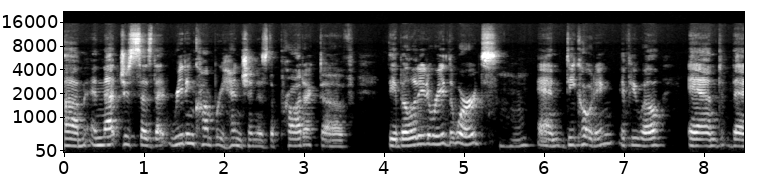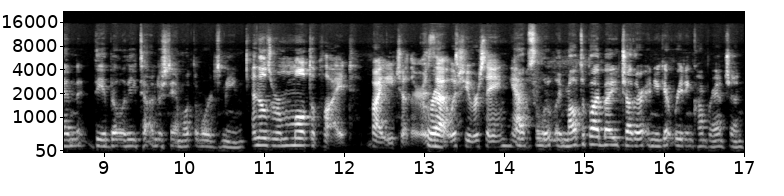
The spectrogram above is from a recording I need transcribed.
Um, and that just says that reading comprehension is the product of the ability to read the words Mhm. and decoding, if you will, and then the ability to understand what the words mean. And those were multiplied by each other. Is Correct. that what you were saying? Yeah. Absolutely. Multiplied by each other, and you get reading comprehension.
